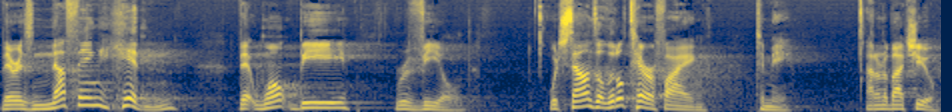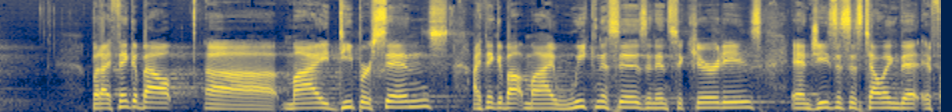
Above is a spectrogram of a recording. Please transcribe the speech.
There is nothing hidden that won't be revealed, which sounds a little terrifying to me. I don't know about you. But I think about uh, my deeper sins. I think about my weaknesses and insecurities. And Jesus is telling that if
